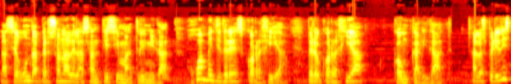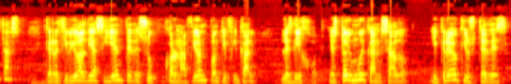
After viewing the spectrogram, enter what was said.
la segunda persona de la Santísima Trinidad. Juan XXIII corregía, pero corregía con caridad. A los periodistas que recibió al día siguiente de su coronación pontifical, les dijo Estoy muy cansado y creo que ustedes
